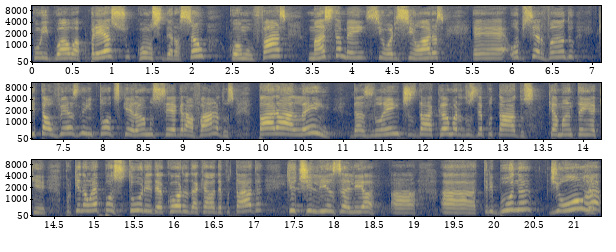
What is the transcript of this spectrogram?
com igual apreço, consideração, como faz, mas também, senhores e senhoras, é, observando que talvez nem todos queiramos ser gravados para além das lentes da Câmara dos Deputados, que a mantém aqui. Porque não é postura e decoro daquela deputada que utiliza ali a, a, a tribuna de honra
